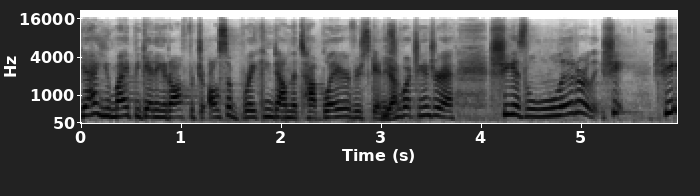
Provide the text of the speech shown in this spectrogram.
yeah, you might be getting it off, but you're also breaking down the top layer of your skin. As you watch Andrea, she is literally, she, she,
